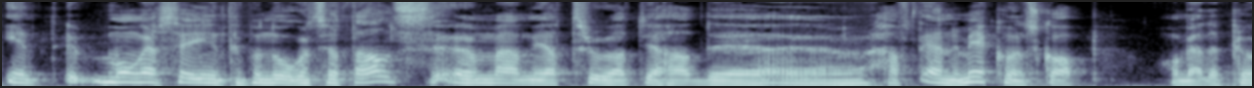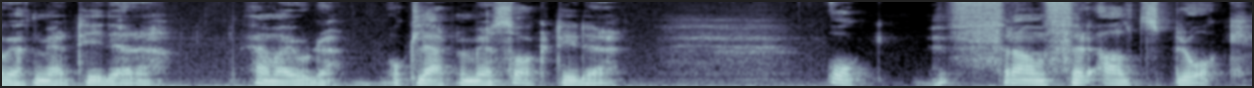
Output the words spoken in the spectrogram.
Inte, många säger inte på något sätt alls, eh, men jag tror att jag hade eh, haft ännu mer kunskap om jag hade pluggat mer tidigare än vad jag gjorde. Och lärt mig mer saker tidigare. Och framför allt språk.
